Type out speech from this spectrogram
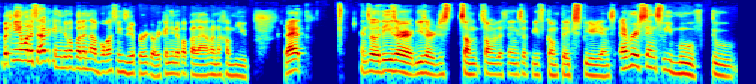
But ngayon mo lang sabi, kanina pa pala nabukas yung zipper or kanina pa pala ako naka-mute. Right? And so these are these are just some some of the things that we've come to experience ever since we moved to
